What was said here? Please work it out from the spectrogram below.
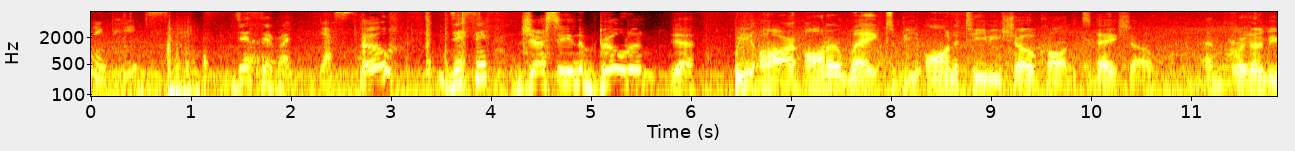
morning, peeps. Jesse, right? Yes. Who? Jesse? Jesse in the building. Yeah. We are on our way to be on a TV show called The Today Show. And we're going to be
